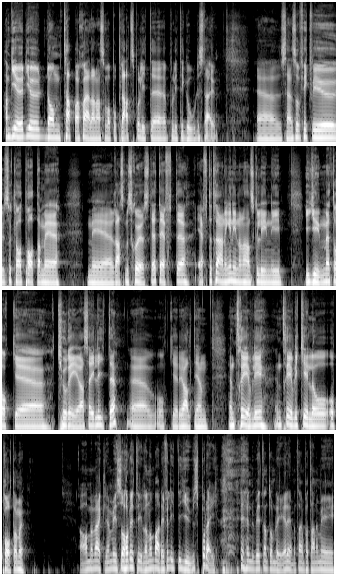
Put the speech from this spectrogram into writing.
han bjöd ju de tappa själarna som var på plats på lite, på lite godis där ju. Sen så fick vi ju såklart prata med, med Rasmus Sjöstedt efter, efter träningen innan han skulle in i, i gymmet och eh, kurera sig lite. Eh, och det är alltid en, en, trevlig, en trevlig kille att, att prata med. Ja men verkligen, vi sa det till honom bara, det är för lite ljus på dig. nu vet jag inte om det är det med tanke på att han är med, i,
